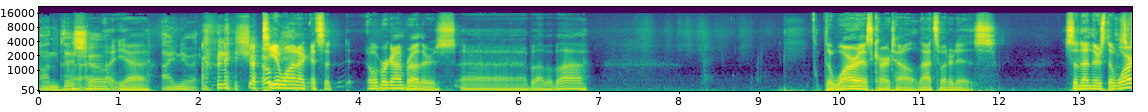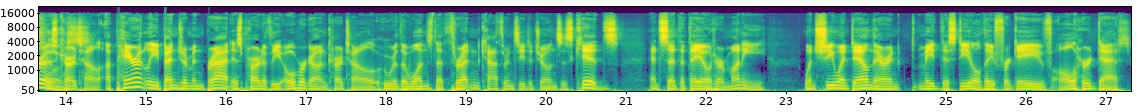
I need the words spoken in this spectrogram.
on this show. Uh, yeah. I knew it. on the show. Tijuana. It's the Obregon brothers. Uh, blah blah blah. The Juarez cartel. That's what it is. So then there's the That's Juarez close. cartel. Apparently, Benjamin Bratt is part of the Obregon cartel, who were the ones that threatened Catherine Zeta-Jones's kids and said that they owed her money. When she went down there and made this deal, they forgave all her debt,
